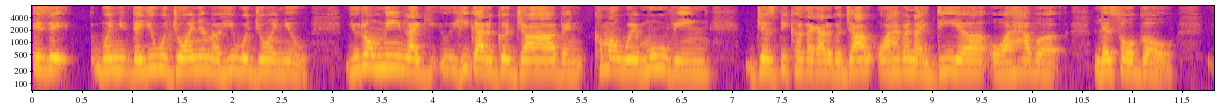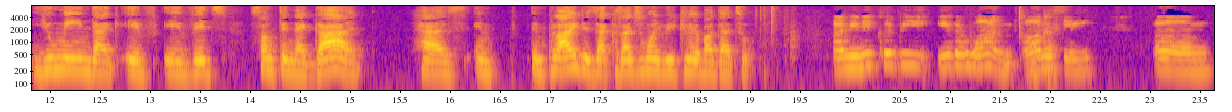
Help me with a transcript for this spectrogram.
is it when you that you would join him or he would join you? You don't mean like you, he got a good job and come on, we're moving just because I got a good job or I have an idea or I have a let's all go you mean like if if it's something that God has Im- implied is that because I just want to be clear about that too. I mean, it could be either one. Honestly, okay. um,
